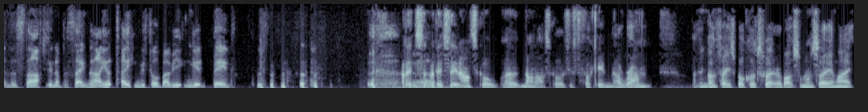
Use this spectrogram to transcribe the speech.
And the staff just ended up saying, "No, you're not taking this toilet paper. You can get bent." I did, I did see an article, uh, not an article, just fucking a rant, I think on Facebook or Twitter about someone saying like,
